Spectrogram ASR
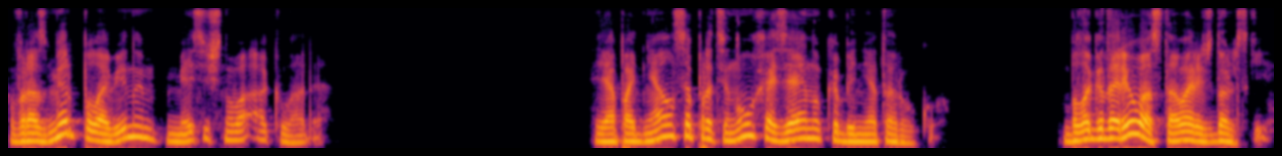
в размер половины месячного оклада. Я поднялся, протянул хозяину кабинета руку. «Благодарю вас, товарищ Дольский».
